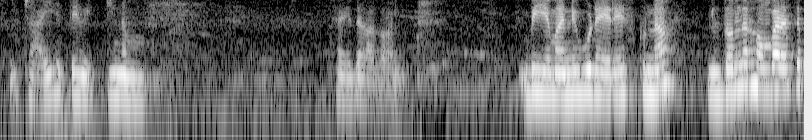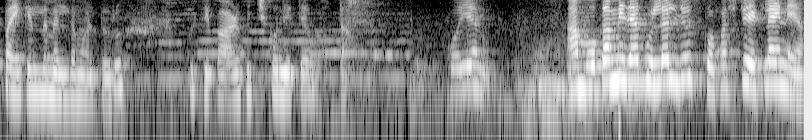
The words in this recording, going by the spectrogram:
సో చాయ్ అయితే పెట్టినాం. చాయ్ తాగాలి. బియ్యం అన్నీ కూడా ఏరేసుకున్నా. వీళ్ళు తొందర హోంవర్క్ వస్తే పైకి వెళ్దాం వెళ్దాం అంటారు కుసేపు ఆడిపించుకొని అయితే వస్తా. పోయాను. ఆ ముఖం మీద గుల్లలు చూసుకో ఫస్ట్ ఎట్లయినాయా.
